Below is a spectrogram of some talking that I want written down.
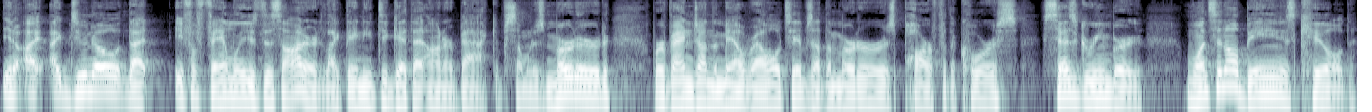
you know, I, I do know that if a family is dishonored, like they need to get that honor back. If someone is murdered, revenge on the male relatives of the murderer is par for the course. Says Greenberg, once an Albanian is killed,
